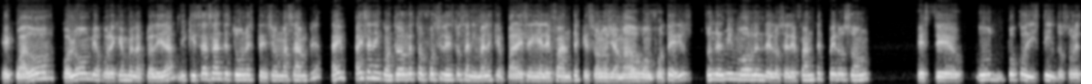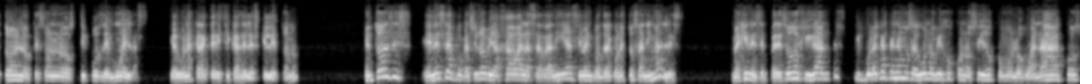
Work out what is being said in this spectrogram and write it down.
Ecuador, Colombia, por ejemplo, en la actualidad, y quizás antes tuvo una extensión más amplia. Ahí, se han encontrado restos fósiles de estos animales que parecen elefantes, que son los llamados gonfoterios. Son del mismo orden de los elefantes, pero son este, un poco distintos, sobre todo en lo que son los tipos de muelas y algunas características del esqueleto, ¿no? Entonces, en esa época, si uno viajaba a la serranía, se iba a encontrar con estos animales. Imagínense, perezosos gigantes, y por acá tenemos algunos viejos conocidos como los guanacos,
